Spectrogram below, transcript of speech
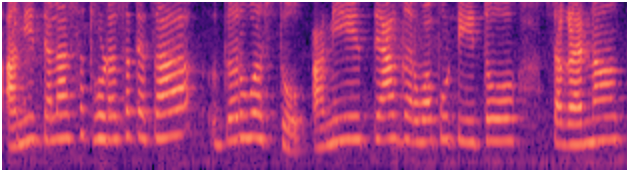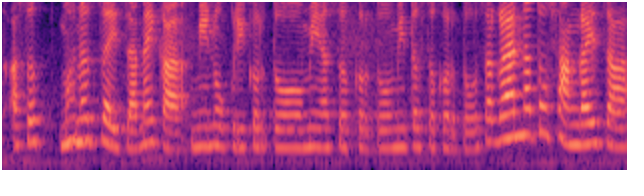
आणि त्याला असं थोडासा त्याचा गर्व असतो. आणि त्या गर्वापोटी तो सगळ्यांना असं म्हणत जायचा नाही का मी नोकरी करतो मी असं करतो मी तसं करतो. सगळ्यांना तो सांगायचा.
